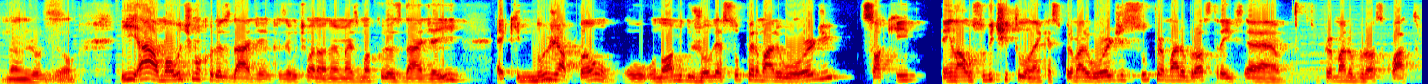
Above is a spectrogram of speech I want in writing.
Não jogou. E, ah, uma última curiosidade aí, quer dizer, última não, né? Mas uma curiosidade aí é que no Japão o, o nome do jogo é Super Mario World, só que tem lá o subtítulo, né? Que é Super Mario World e Super Mario Bros 3. É, Super Mario Bros 4.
